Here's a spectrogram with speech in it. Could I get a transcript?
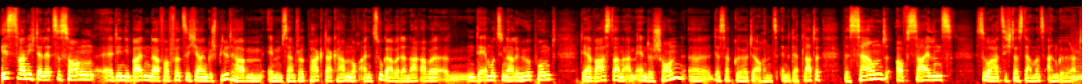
Ist zwar nicht der letzte Song, äh, den die beiden da vor 40 Jahren gespielt haben im Central Park, da kam noch eine Zugabe danach, aber ähm, der emotionale Höhepunkt, der war es dann am Ende schon, äh, deshalb gehört er auch ans Ende der Platte. The Sound of Silence, so hat sich das damals angehört.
